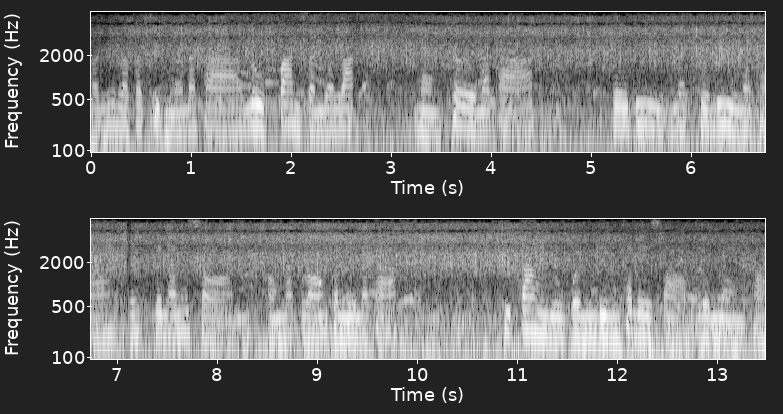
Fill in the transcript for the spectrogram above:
ตอนนี้เราก็ถึงแล้วนะคะ รูปปั้นสัญลักษณ์ มองเธอนะคะเฟรดี้แมคเคอรี่นะคะเป็นอนุสรของนักร้องคนนี้นะคะ ที่ตั้งอยู่บนริมทะเลสาบเลนแมงค่ะ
